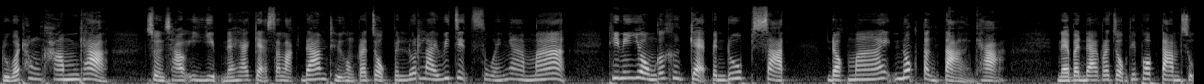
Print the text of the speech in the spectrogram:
หรือว่าทองคำค่ะ ส่วนชาวอียิปต์นะคะแกะสลักด้ามถือของกระจกเป็นลวดลายวิจิตรสวยงามมาก ที่นิยมก็คือแกะเป็นรูปสัตว์ ดอกไม้นกต่างๆ ค่ะ ในบรรดากระจกที่พบตามสุ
